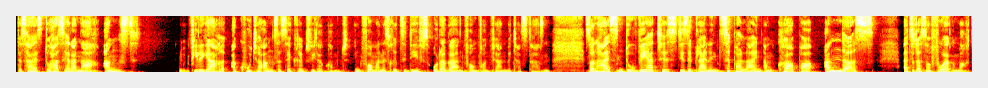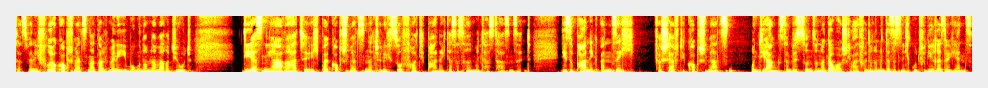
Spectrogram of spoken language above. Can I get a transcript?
Das heißt, du hast ja danach Angst, viele Jahre akute Angst, dass der Krebs wiederkommt, in Form eines Rezidivs oder gar in Form von Fernmetastasen. Soll heißen, du wertest diese kleinen Zipperlein am Körper anders als du das noch vorher gemacht hast. Wenn ich früher Kopfschmerzen hatte, habe ich mir eine Ibo genommen, dann war es gut. Die ersten Jahre hatte ich bei Kopfschmerzen natürlich sofort die Panik, dass das Hirnmetastasen sind. Diese Panik an sich verschärft die Kopfschmerzen und die Angst. Dann bist du in so einer Dauerschleife drin und das ist nicht gut für die Resilienz.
